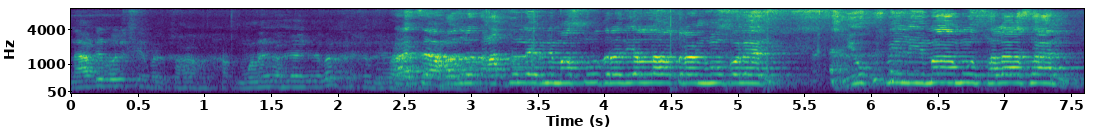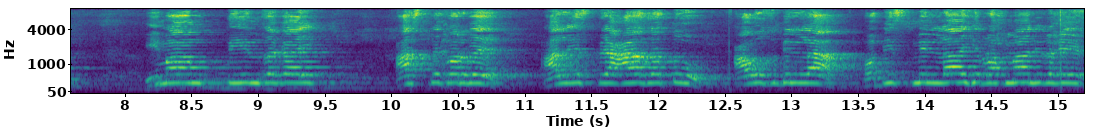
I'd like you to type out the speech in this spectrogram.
না আপনি বলছি মনে হয় যাবে আচ্ছা হযরত আব্দুল্লাহ ইবনে মাসউদ রাদিয়াল্লাহু তাআলা আনহু বলেন ইউকফিল ইমামু সালাসান। ইমাম তিন জায়গায় আসতে করবে আল ইস্তিআযাতু আউযু বিল্লাহ ওয়া বিসমিল্লাহির রহমানির রহিম।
